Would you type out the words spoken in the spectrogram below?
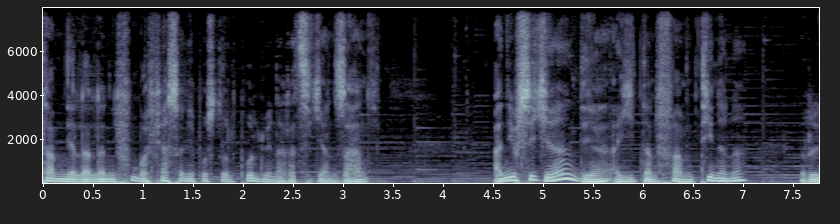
tamin'ny alalan'ny fomba fiasan'ny apostoly Paoly no ianarantsika an'izany. Anio isika dia hahita ny famintinana ireo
